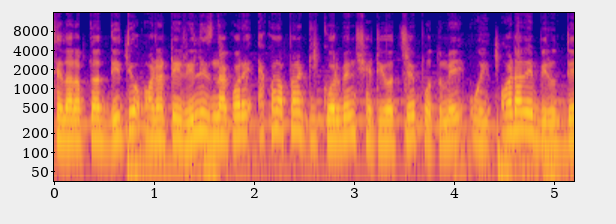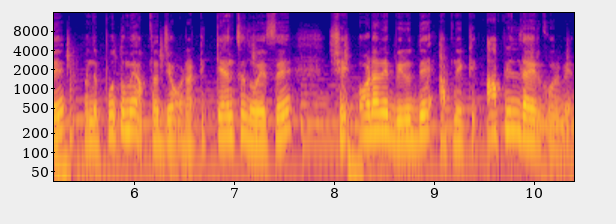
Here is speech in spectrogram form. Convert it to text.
সেলার আপনার দ্বিতীয় অর্ডারটি রিলিজ না করে, এখন আপনারা কি করবেন? সেটি হচ্ছে প্রথমে ওই অর্ডারের বিরুদ্ধে মানে প্রথমে আপনার যে অর্ডারটি ক্যান্সেল হয়েছে, সেই অর্ডারের বিরুদ্ধে আপনি একটি আপিল দায়ের করবেন।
